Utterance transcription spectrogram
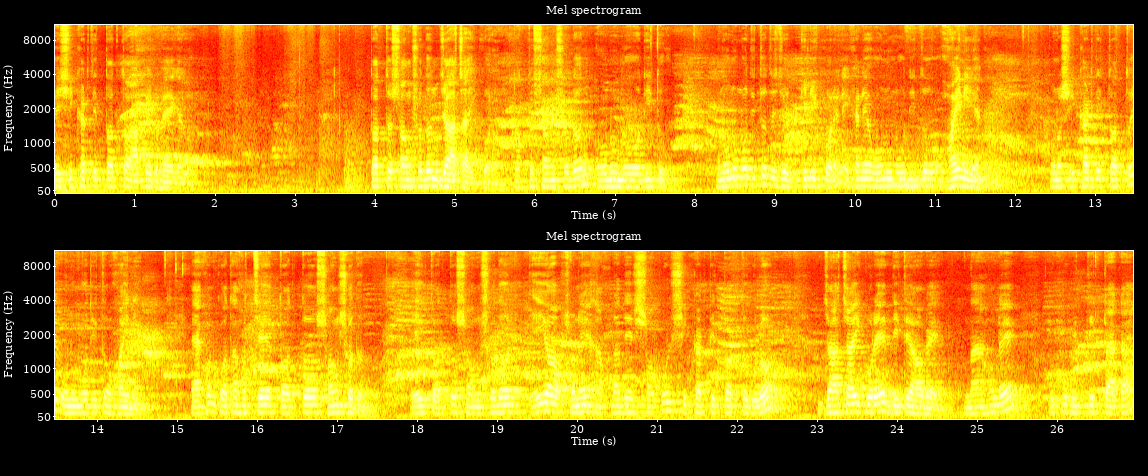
এই শিক্ষার্থীর তথ্য আপডেট হয়ে গেল। তথ্য সংশোধন যাচাই করেন। তথ্য সংশোধন অনুমোদিত। মানে অনুমোদিততে যে ক্লিক করেন, এখানে অনুমোদিত হয়নি এখন। কোনো শিক্ষার্থীর তথ্যই অনুমোদিত হয়নি। এখন কথা হচ্ছে তত্ত্ব সংশোধন। এই তত্ত্ব সংশোধন এই অপশনে আপনাদের সকল শিক্ষার্থীর তথ্যগুলো যাচাই করে দিতে হবে। না হলে উপবৃত্তির টাকা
